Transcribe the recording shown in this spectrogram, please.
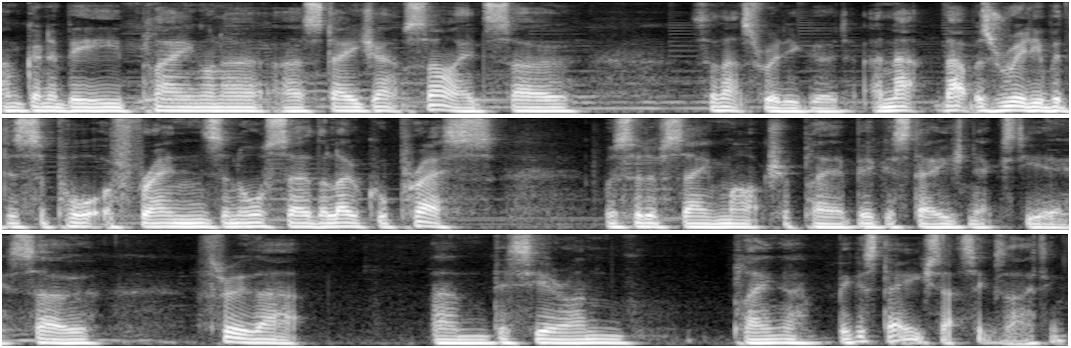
I'm going to be playing on a, a stage outside. So so that's really good. And that that was really with the support of friends and also the local press was sort of saying Mark should play a bigger stage next year. So through that, um, this year I'm playing a bigger stage. That's exciting.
